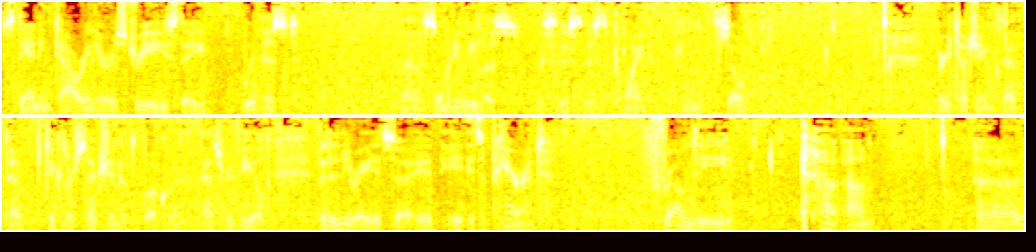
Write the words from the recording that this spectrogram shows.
standing towering there as trees, they witnessed uh, so many leelas. This, this, this is the point. So, very touching that, that particular section of the book when that's revealed. But at any rate, it's uh, it, it, it's apparent from the um, uh,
